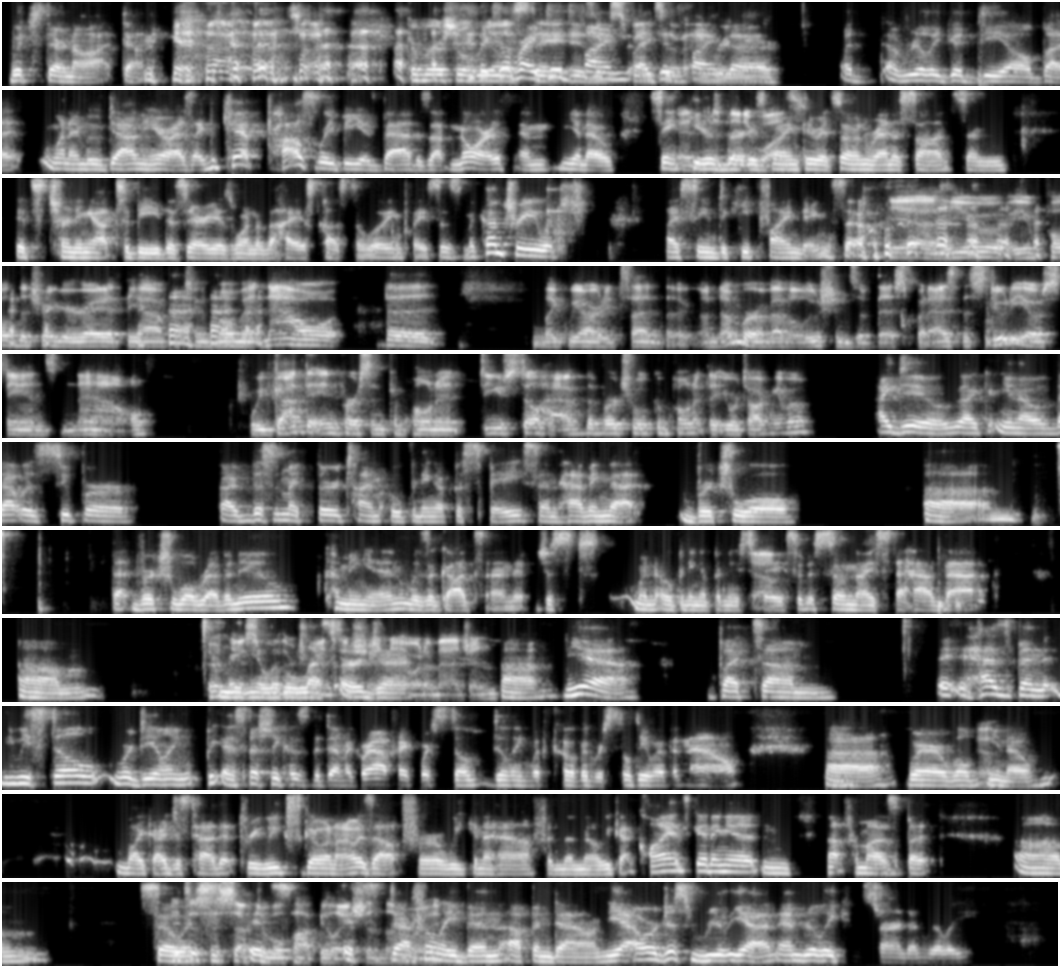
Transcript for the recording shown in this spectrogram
which they're not down here. Commercial real estate I did find, is expensive I did find everywhere a, a really good deal. But when I moved down here, I was like, it can't possibly be as bad as up north. And, you know, St. Petersburg is going through its own renaissance and it's turning out to be this area is one of the highest cost of living places in the country, which I seem to keep finding. So yeah, you you pulled the trigger right at the opportune moment. Now the like we already said, the, a number of evolutions of this, but as the studio stands now, We've got the in-person component. Do you still have the virtual component that you were talking about? I do. Like, you know, that was super. I, this is my third time opening up a space and having that virtual, um, that virtual revenue coming in was a godsend. It just when opening up a new space, yeah. it was so nice to have that. Um, made me a little less urgent. I would imagine. Um, yeah, but um, it has been we still we're dealing especially because the demographic we're still dealing with covid we're still dealing with it now mm-hmm. uh, where we'll yeah. you know like i just had it three weeks ago and i was out for a week and a half and then uh, we got clients getting it and not from us but um so it's, it's a susceptible it's, population it's though, definitely right? been up and down. Yeah or just really yeah and, and really concerned and really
